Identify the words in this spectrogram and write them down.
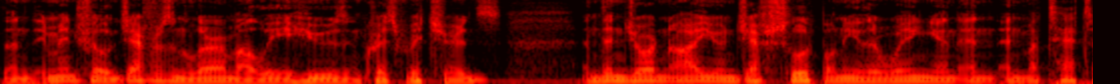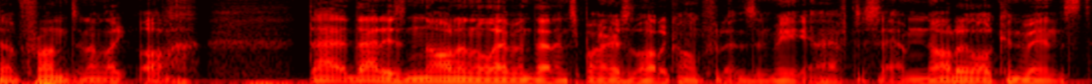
Then in midfield, Jefferson, Lerma, Lee Hughes, and Chris Richards and then Jordan Ayew and Jeff Schlupp on either wing, and, and, and Mateta up front. And I'm like, ugh, that that is not an 11 that inspires a lot of confidence in me, I have to say. I'm not at all convinced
